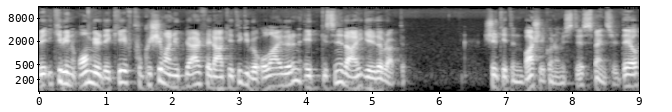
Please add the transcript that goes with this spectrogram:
ve 2011'deki Fukushima nükleer felaketi gibi olayların etkisini dahi geride bıraktı. Şirketin baş ekonomisti Spencer Dale,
